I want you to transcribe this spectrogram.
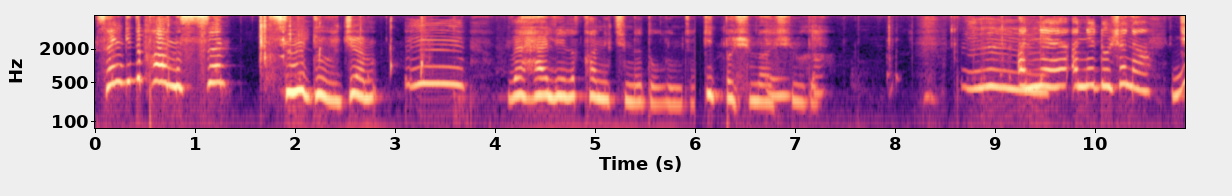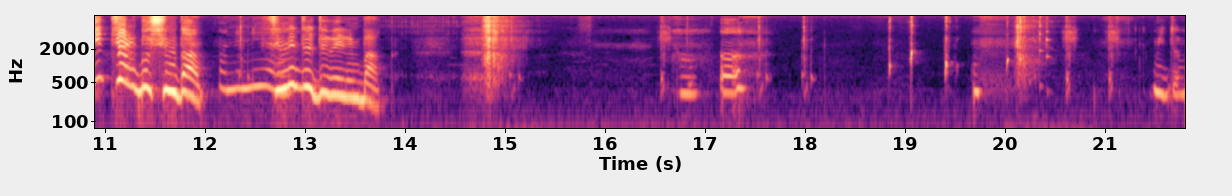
Sen gidip almışsın. Seni döveceğim. Ve her yeri kan içinde dolunca. Git başımdan şimdi. Anne, anne dursana. Git yan başımdan. Anne niye? Seni de döverim bak. Ah. Midem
